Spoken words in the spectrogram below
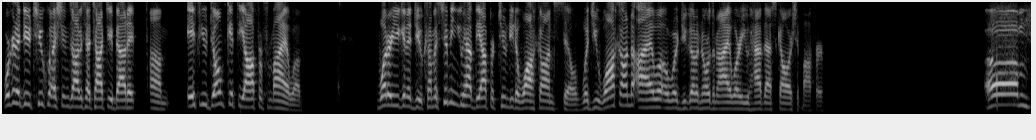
we're gonna do two questions. Obviously, I talked to you about it. Um, if you don't get the offer from Iowa, what are you going to do? I'm assuming you have the opportunity to walk on still. Would you walk on to Iowa or would you go to Northern Iowa where you have that scholarship offer? Um,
